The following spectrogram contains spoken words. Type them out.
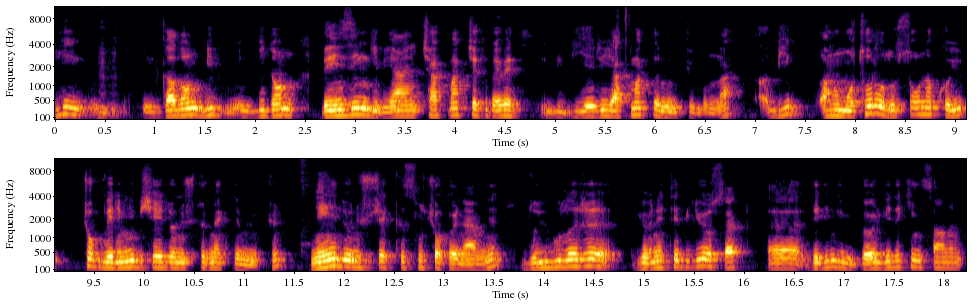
bir, galon, bir bidon benzin gibi yani çakmak çakıp evet bir yeri yakmak da mümkün bunlar. Bir ama motor olursa ona koyup çok verimli bir şeye dönüştürmek de mümkün. Neye dönüşecek kısmı çok önemli. Duyguları yönetebiliyorsak e, dediğim gibi bölgedeki insanların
